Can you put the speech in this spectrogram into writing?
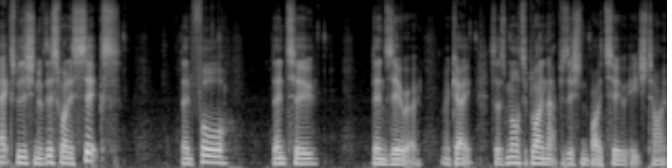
x position of this one is 6, then 4, then 2, then 0. Okay, so it's multiplying that position by 2 each time.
